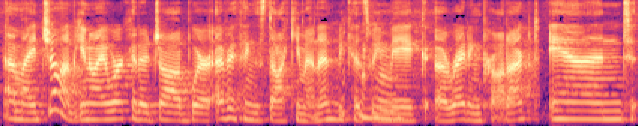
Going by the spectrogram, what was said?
at my job. You know, I work at a job where everything's documented because mm-hmm. we make a writing product. And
